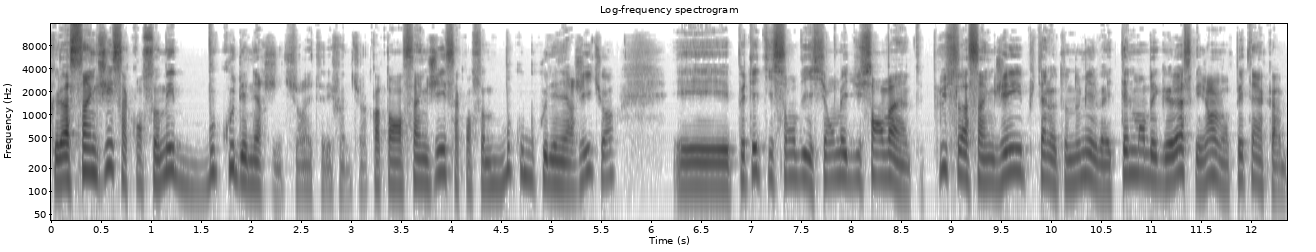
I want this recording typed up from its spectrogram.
que la 5G, ça consommait beaucoup d'énergie sur les téléphones, tu vois. Quand en 5G, ça consomme beaucoup, beaucoup d'énergie, tu vois. Et peut-être ils se sont dit, si on met du 120 plus la 5G, putain, l'autonomie, elle va être tellement dégueulasse que les gens, vont péter un câble.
